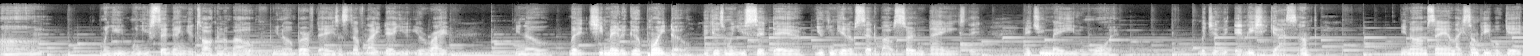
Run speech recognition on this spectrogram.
Um when you when you sit there and you're talking about you know birthdays and stuff like that you you're right you know but she made a good point though because when you sit there you can get upset about certain things that that you may even want but you, at least you got something. You know what I'm saying? Like some people get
